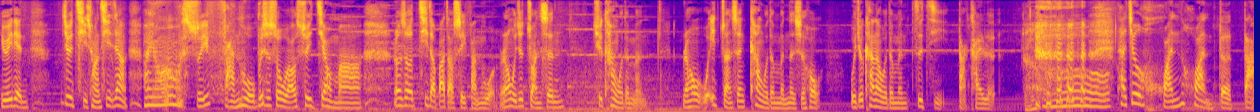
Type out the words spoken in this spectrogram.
有一点就起床气这样，哎呦，谁烦我？不是说我要睡觉吗？然后说七早八早谁烦我？然后我就转身去看我的门，然后我一转身看我的门的时候，我就看到我的门自己打开了。哦，它就缓缓的打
